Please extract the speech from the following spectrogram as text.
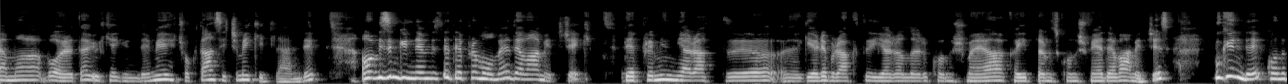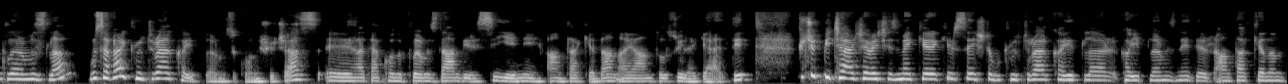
ama bu arada ülke gündemi çoktan seçime kilitlendi. Ama bizim gündemimizde deprem olmaya devam edecek. Depremin yarattığı, e, geri bıraktığı yaraları konuşmaya, kayıplarımızı konuşmaya devam edeceğiz. Bugün de konuklarımızla bu sefer kültürel kayıplarımızı konuşacağız. E, hatta konuklarımızdan birisi yeni Antakya'dan ayağın tozuyla geldi. Küçük bir çerçeve çizmek gerekirse işte bu kültürel kayıplar, kayıplarımız nedir? Antakya'nın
